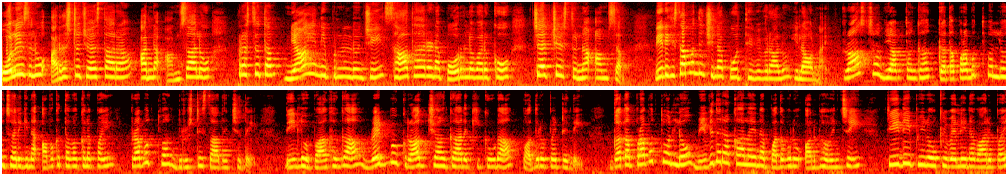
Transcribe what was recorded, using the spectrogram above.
పోలీసులు అరెస్టు చేస్తారా? అన్న అంశాలు ప్రస్తుతం న్యాయ నిపుణుల నుంచి సాధారణ పౌరుల వరకు చర్చిస్తున్న అంశం. దీనికి సంబంధించిన పూర్తి వివరాలు ఇలా ఉన్నాయి. రాష్ట్ర వ్యాప్తంగా గత ప్రభుత్వంలో జరిగిన అవకతవకలపై ప్రభుత్వం దృష్టి సాధించింది. దీనిలో భాగంగా రెడ్ బుక్ రాజ్యాంగానికి కూడా పదును పెట్టింది. గత ప్రభుత్వంలో వివిధ రకాలైన పదవులు అనుభవించి టీడీపీలోకి వెళ్ళిన వారిపై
